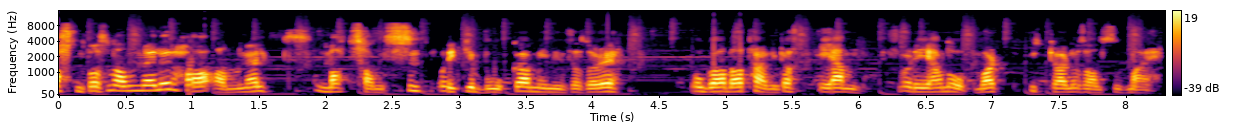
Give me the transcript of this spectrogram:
Aftenposten-anmelder har anmeldt Mats Hansen og ikke boka Min Insta-story, og ga da terningkast én, fordi han åpenbart ikke har noe sansen for meg.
